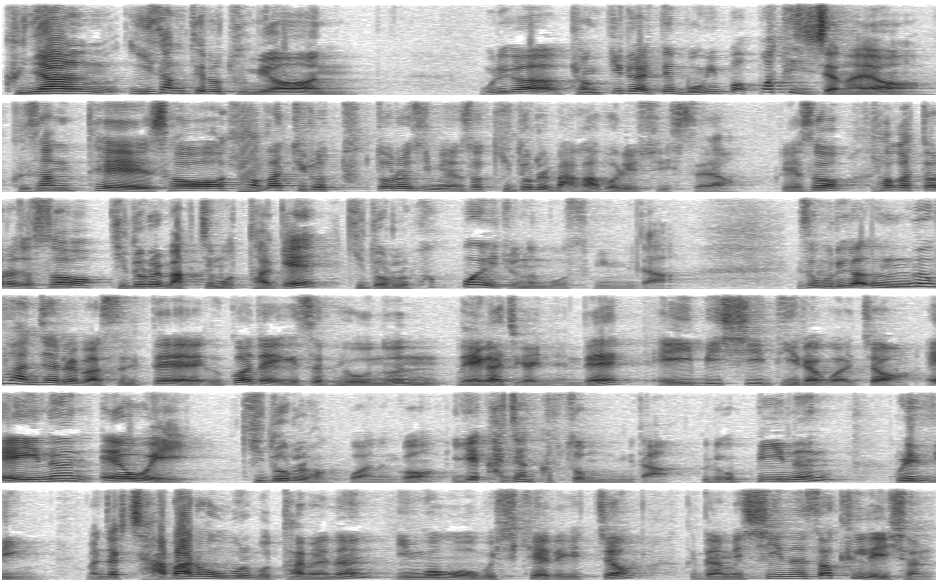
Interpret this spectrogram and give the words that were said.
그냥 이 상태로 두면 우리가 경기를 할 때 몸이 뻣뻣해지잖아요. 그 상태에서 혀가 뒤로 툭 떨어지면서 기도를 막아버릴 수 있어요. 그래서 혀가 떨어져서 기도를 막지 못하게 기도를 확보해주는 모습입니다. 그래서 우리가 응급 환자를 봤을 때 의과대학에서 배우는 네 가지가 있는데 A, B, C, D라고 하죠. A는 airway, 기도를 확보하는 거. 이게 가장 급선무입니다. 그리고 B는 breathing. 만약 자발 호흡을 못하면은 인공호흡을 시켜야 되겠죠. 그 다음에 C는 circulation,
